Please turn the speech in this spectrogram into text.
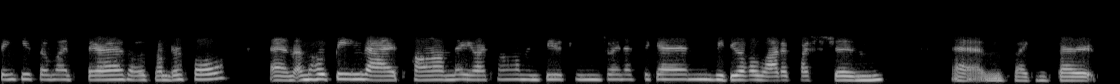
Thank you so much, Sarah. That was wonderful. And I'm hoping that Tom, there you are, Tom and Jude can join us again. We do have a lot of questions, um, so I can start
